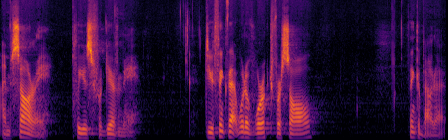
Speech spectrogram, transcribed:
I'm sorry, please forgive me. Do you think that would have worked for Saul? Think about it.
